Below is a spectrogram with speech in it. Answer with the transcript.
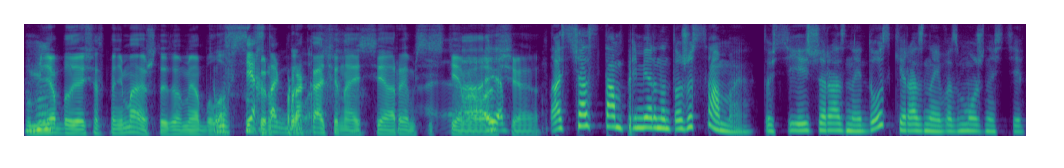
У меня было, я сейчас понимаю, что это у меня была у супер прокачанная CRM-система а, вообще. А сейчас там примерно то же самое. То есть есть же разные доски, разные возможности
